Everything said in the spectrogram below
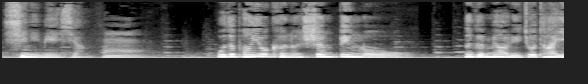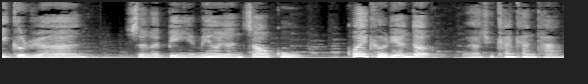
心里面想：嗯，我的朋友可能生病喽。那个庙里就他一个人，生了病也没有人照顾，怪可怜的。我要去看看他，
